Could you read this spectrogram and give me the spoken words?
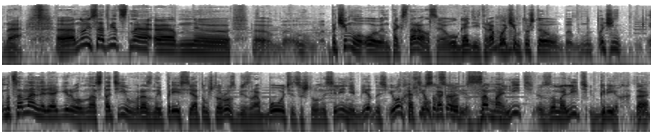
Да. Э, Ну и, соответственно, э, э, почему Оуэн так старался угодить рабочим? То, что очень эмоционально реагировал на статьи в разной прессе о том, что рост безработицы, что у населения бедность, и он общем, хотел как-то вот замолить, замолить грех, да.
